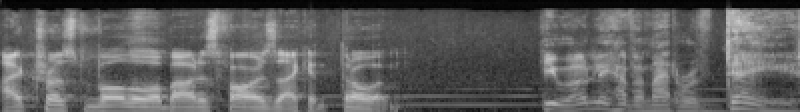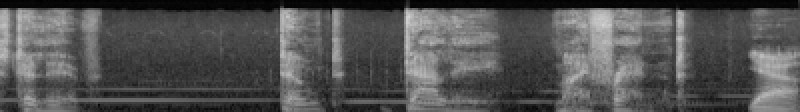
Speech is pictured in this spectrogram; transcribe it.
I trust Volo about as far as I can throw him. You only have a matter of days to live. Don't dally, my friend. Yeah,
